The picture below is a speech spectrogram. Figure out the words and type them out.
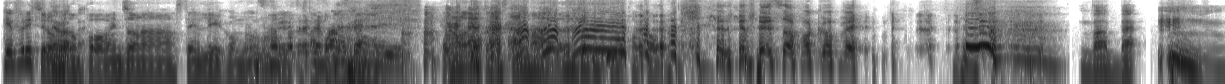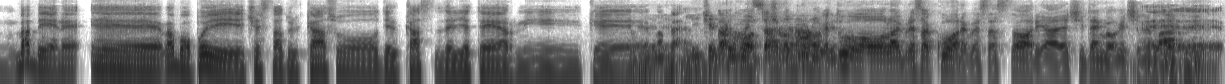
Che Frizzi lo Eh, vedo un po' in zona Stan Lee comunque. Non che sta potrebbe fare. Che non ho detto che sta male, ho detto che sta poco bene. Sta poco bene. Vabbè, va bene. Eh, vabbè, poi c'è stato il caso del cast degli Eterni che, vabbè, Lì c'è Raccontacelo Bruno che tu l'hai presa a cuore questa storia e ci tengo che ce ne parli. Eh,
